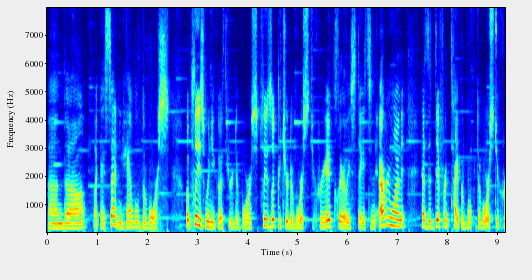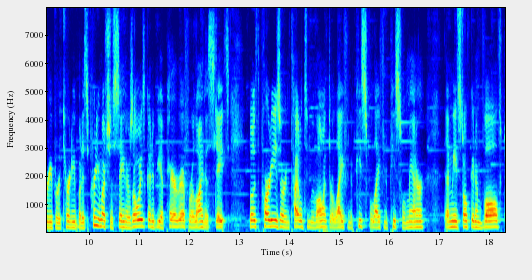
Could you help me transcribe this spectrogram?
And uh, like I said, you handle divorce. But please, when you go through divorce, please look at your divorce decree. It clearly states, and everyone has a different type of divorce decree per attorney, but it's pretty much the same. There's always going to be a paragraph or a line that states both parties are entitled to move on with their life in a peaceful life in a peaceful manner. That means don't get involved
